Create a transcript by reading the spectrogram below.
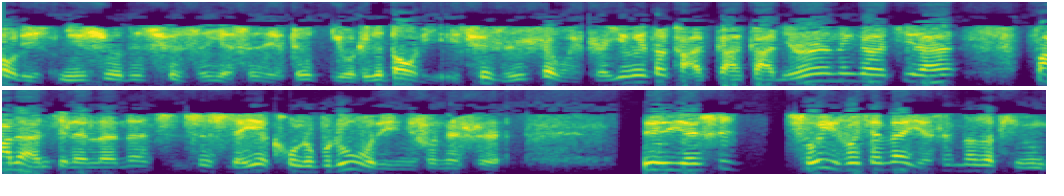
道理，您说的确实也是有这有这个道理，确实是这么回事。因为他感感感情那个既然发展起来了，那是谁也控制不住的。你说那是，呃也是，所以说现在也是那个挺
